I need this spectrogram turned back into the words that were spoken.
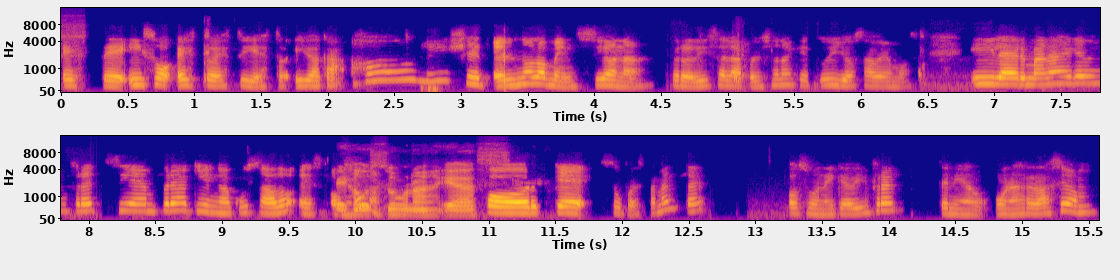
este, hizo esto, esto y esto. Y yo acá, holy shit, él no lo menciona, pero dice la persona que tú y yo sabemos. Y la hermana de Kevin Fred siempre a quien ha acusado es Ozuna, Ozuna, yes. porque supuestamente Ozuna y Kevin Fred tenían una relación.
